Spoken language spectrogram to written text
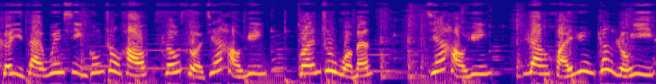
可以在微信公众号搜索“接好运”，关注我们，接好运，让怀孕更容易。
